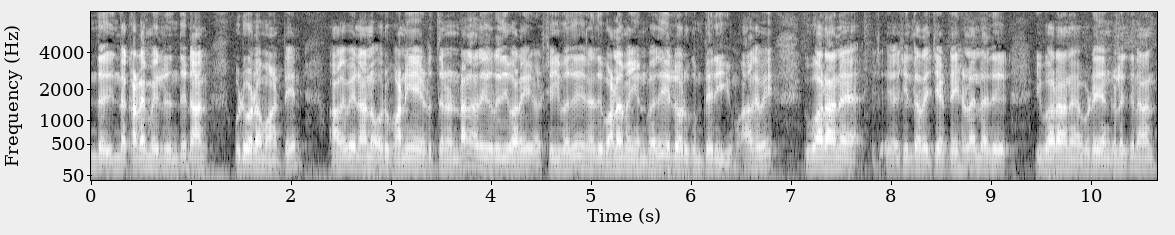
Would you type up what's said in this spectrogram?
இந்த இந்த கடமையிலிருந்து நான் விடுபட மாட்டேன். ஆகவே நான் ஒரு பணியை எடுத்தேனென்றால் அதை இறுதி வரை செய்வது எனது வளமை என்பது எல்லோருக்கும் தெரியும். ஆகவே இவ்வாறான சில்லறை சேட்டைகள் அல்லது இவ்வாறான விடயங்களுக்கு நான்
